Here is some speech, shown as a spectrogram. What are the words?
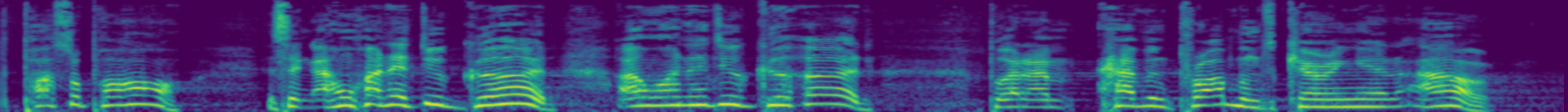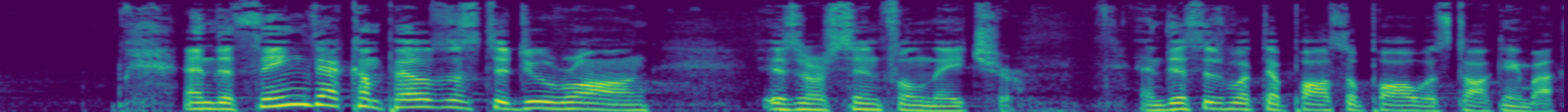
Apostle Paul is saying, I want to do good. I want to do good but I'm having problems carrying it out. And the thing that compels us to do wrong is our sinful nature. And this is what the apostle Paul was talking about.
